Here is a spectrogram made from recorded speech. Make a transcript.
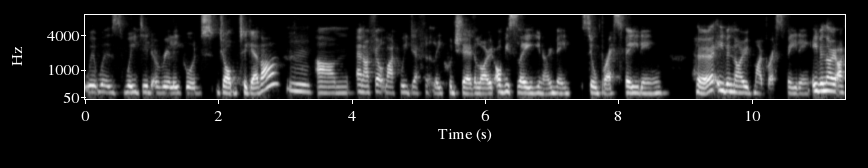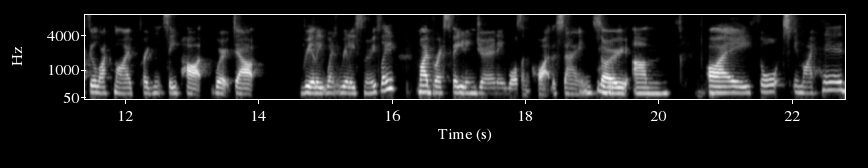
it was we did a really good job together Mm. um, and i felt like we definitely could share the load. Obviously you know me still breastfeeding her even though my breastfeeding even though i feel like my pregnancy part worked out really went really smoothly my breastfeeding journey wasn't quite the same. So um, i thought in my head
